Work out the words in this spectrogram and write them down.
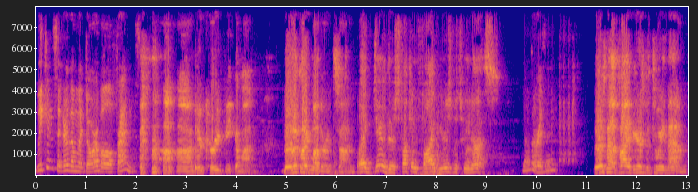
We consider them adorable friends. they're creepy. Come on. They look like mother and son. Like, dude, there's fucking five years between us. No, there isn't. There's not five years between them.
